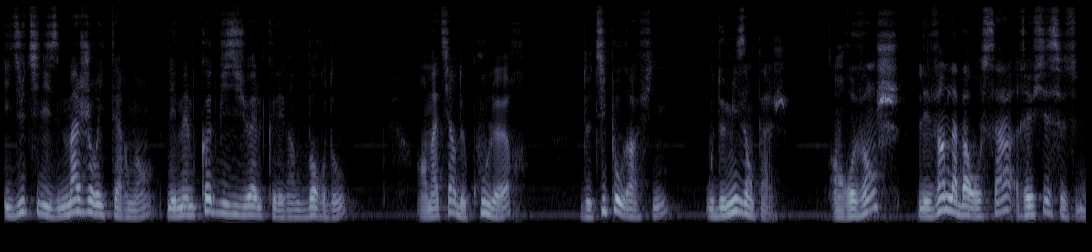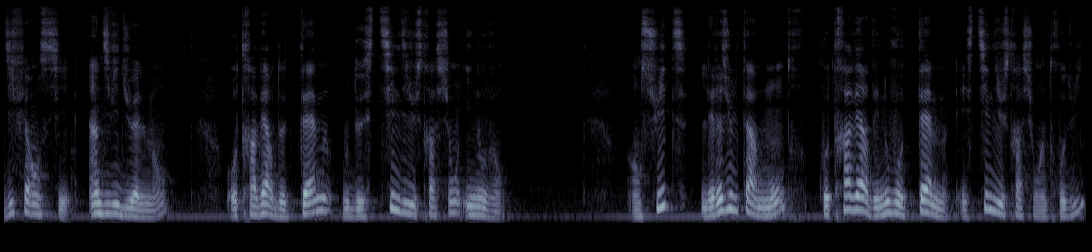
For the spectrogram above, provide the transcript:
ils utilisent majoritairement les mêmes codes visuels que les vins de Bordeaux en matière de couleur, de typographie ou de mise en page. En revanche, les vins de la Barossa réussissent à se différencier individuellement au travers de thèmes ou de styles d'illustration innovants. Ensuite, les résultats montrent qu'au travers des nouveaux thèmes et styles d'illustration introduits,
